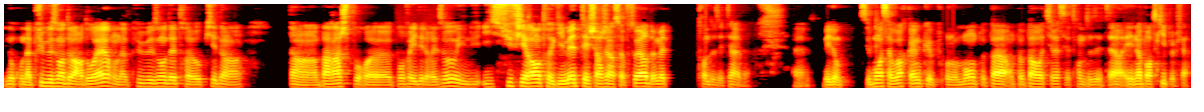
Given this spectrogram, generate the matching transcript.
Et donc, on n'a plus besoin de hardware, on n'a plus besoin d'être au pied d'un, d'un barrage pour, euh, pour valider le réseau. Il, suffira, entre guillemets, de télécharger un software, de mettre 32 Ethers. Euh, mais donc, c'est bon à savoir quand même que pour le moment, on peut pas, on peut pas retirer ces 32 Ethers et n'importe qui peut le faire.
